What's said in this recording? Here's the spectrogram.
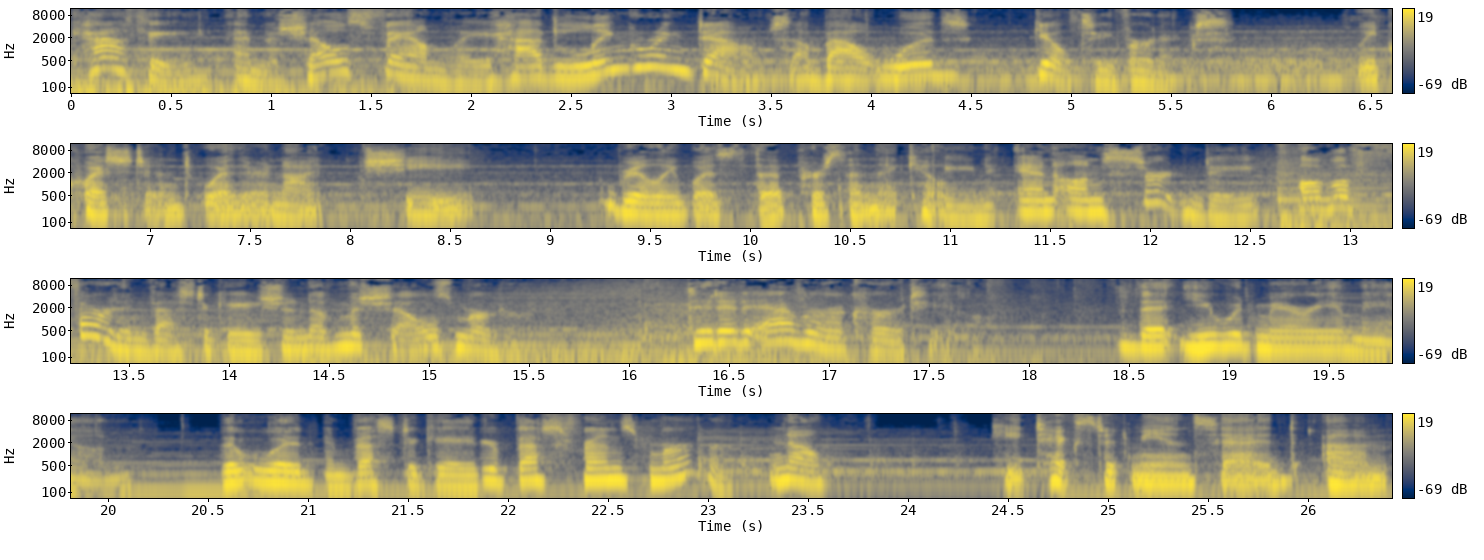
Kathy and Michelle's family had lingering doubts about Wood's guilty verdicts. We questioned whether or not she really was the person that killed. An uncertainty of a third investigation of Michelle's murder. Did it ever occur to you that you would marry a man that would investigate your best friend's murder? No. He texted me and said, um,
